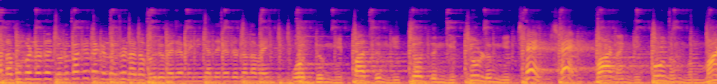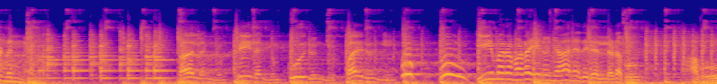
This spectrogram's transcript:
അടവുകളുടെ ചുടുപകിടകൾ ഉരുളണ ഒരു വരമിനി അതിനുള്ളവേ ഒതുങ്ങി പതുങ്ങി ചൊതുങ്ങി ചുളുങ്ങി ഛേ ഛേ വണങ്ങി കുണുങ്ങും മണങ്ങും. തലങ്ങും പീലങ്ങും കുരുങ്ങി പരുങ്ങി. ഈ മരമടയിനു ഞാനെതിരല്ലടവോ ആവോ.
